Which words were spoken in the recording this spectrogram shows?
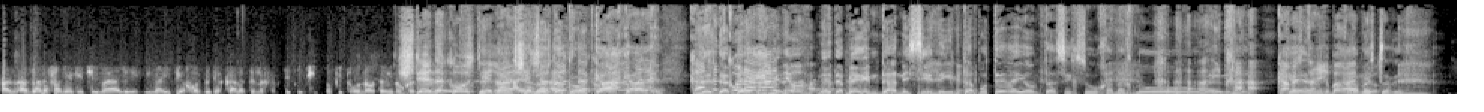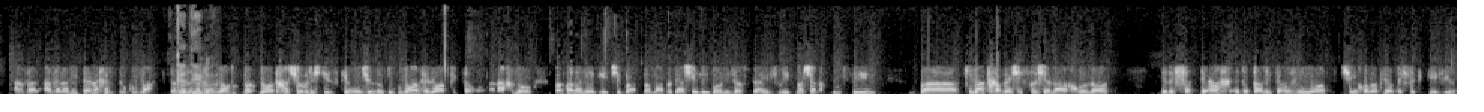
אז, אז א' אני אגיד שאם היה לי, אם הייתי יכול בדקה לתת לכם טיפים שיתנו פתרונות, היינו שתי כנראה- דקות, שתי דקות, שלוש דקות, קח, קח. קח את נדבר כל עם- הרדיו. נדבר עם דני סידי, אם אתה פותר היום את הסכסוך, אנחנו... איתך, כמה כן, שצריך ברדיו. כמה שצריך. אבל, אבל אני אתן לכם דוגמה. אבל, קדימה. אבל מאוד, מאוד חשוב לי שתזכרו שזו דוגמה ולא הפתרון. אנחנו, קודם כל אני אגיד שבמעבדה שלי באוניברסיטה העברית, מה שאנחנו עושים בכמעט 15 שנה האחרונות, זה לפתח את אותן התערבויות שיכולות להיות אפקטיביות,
